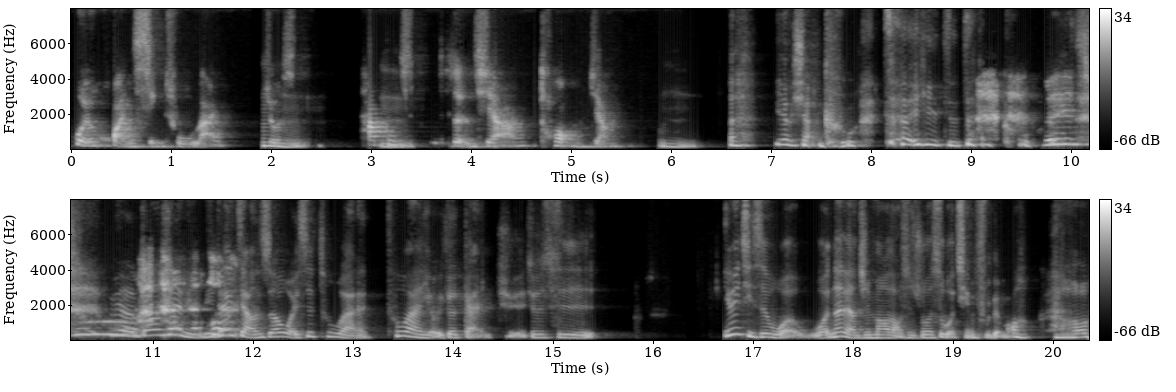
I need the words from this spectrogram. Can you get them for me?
会唤醒出来，就是它不只剩下痛这样，嗯。又想哭，这一直在哭，没错。没有，刚刚在你你在讲的时候，我也是突然突然有一个感觉，就是因为其实我我那两只猫，老实说是我前夫的猫，然后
